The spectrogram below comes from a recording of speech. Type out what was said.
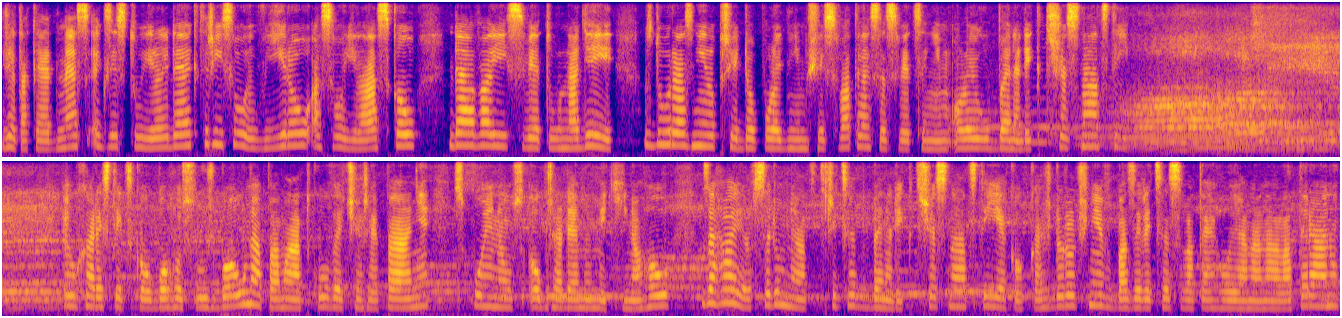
že také dnes existují lidé, kteří svou vírou a svojí láskou dávají světu naději, zdůraznil při dopoledním ši svaté se svěcením olejů Benedikt XVI. Eucharistickou bohoslužbou na památku Večeře páně, spojenou s obřadem mytí nohou, zahájil v 17.30 Benedikt XVI. jako každoročně v bazilice svatého Jana na Lateránu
